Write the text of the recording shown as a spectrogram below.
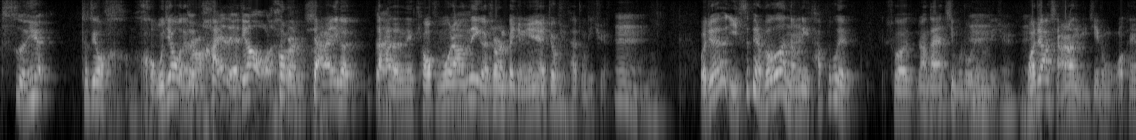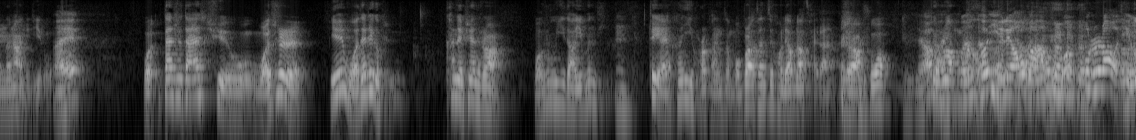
肆虐，他最后吼吼叫的时候，孩子也掉了，后边下来一个大的那条幅，然后嗯那个时候的背景音乐就是他主题曲。嗯我觉得以斯皮尔伯格的能力，他不会说让大家记不住这主题曲嗯嗯。嗯我只要想让你记住，我肯定能让你记住。哎我但是大家去，我我是因为我在这个看这片的时候，我注意到一问题，嗯，这也跟一会儿可能咱我不知道咱最后聊不聊彩蛋啊，就要说就是说可以聊吧？我不知道几个，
